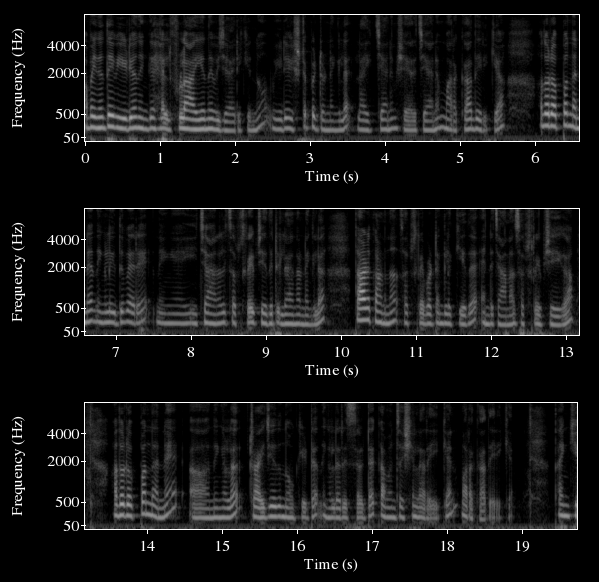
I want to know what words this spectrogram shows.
അപ്പോൾ ഇന്നത്തെ വീഡിയോ നിങ്ങൾക്ക് ഹെൽപ്ഫുൾ ആയി എന്ന് വിചാരിക്കുന്നു. വീഡിയോ ഇഷ്ടപ്പെട്ടുണ്ടെങ്കിൽ ലൈക്ക് ചെയ്യാനും ഷെയർ ചെയ്യാനും മറക്കാതിരിക്കുക. അതോടൊപ്പം തന്നെ നിങ്ങൾ ഇതുവരെ നിങ്ങൾ ഈ ചാനൽ സബ്സ്ക്രൈബ് ചെയ്തിട്ടില്ല എന്നുണ്ടെങ്കിൽ താഴെ കാണുന്ന സബ്സ്ക്രൈബ് ബട്ടൺ ക്ലിക്ക് ചെയ്ത് എന്റെ ചാനൽ സബ്സ്ക്രൈബ് ചെയ്യുക. അതോടൊപ്പം തന്നെ നിങ്ങൾ ട്രൈ ചെയ്ത് നോക്കിയിട്ട് നിങ്ങളുടെ റിസൾട്ട് കമന്റ് സെക്ഷനിൽ അറിയിക്കാൻ മറക്കാതിരിക്കുക. താങ്ക്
